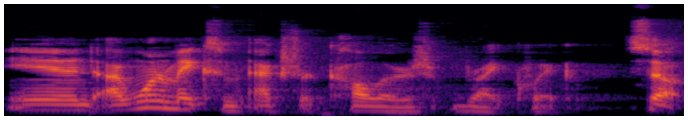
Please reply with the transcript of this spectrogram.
and I want to make some extra colors right quick. So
